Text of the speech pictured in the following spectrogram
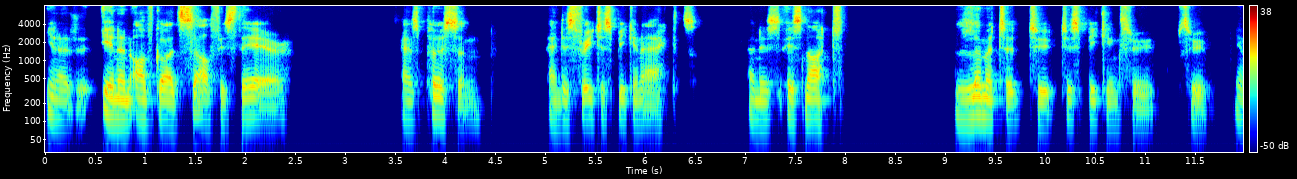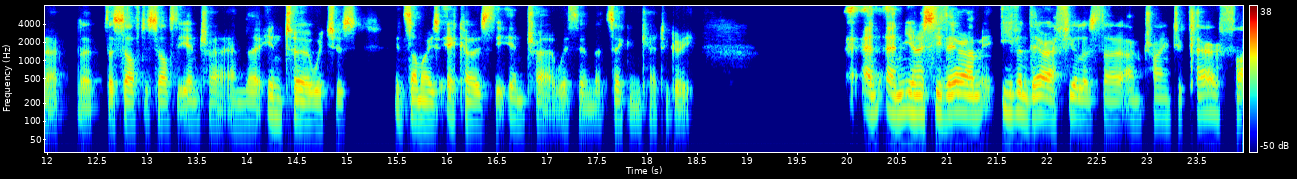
you know, in and of God's self is there as person and is free to speak and act and is, is not limited to, to speaking through, through, you know, the, the self to self, the intra and the inter, which is in some ways echoes the intra within that second category. And and you know, see there, I'm even there. I feel as though I'm trying to clarify,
